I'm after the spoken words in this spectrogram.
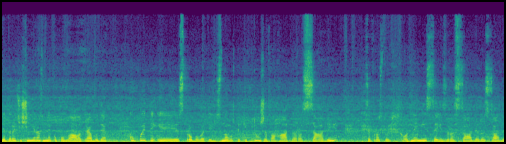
Я, до речі, ще ні разу не купувала. Треба буде купити і спробувати. Знову ж таки, дуже багато розсади. Це просто одне місце із розсади, розсади,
